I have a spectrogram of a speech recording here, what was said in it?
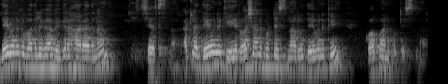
దేవునికి బదులుగా విగ్రహారాధన చేస్తున్నారు. అట్లా దేవునికి రోషాన్ని పుట్టిస్తున్నారు దేవునికి కోపాన్ని పుట్టిస్తున్నారు.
